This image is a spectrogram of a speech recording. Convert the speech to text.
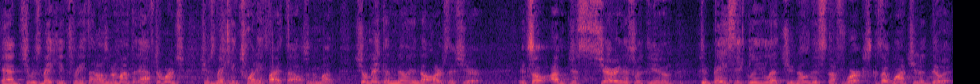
And she was making 3000 a month, and afterwards, she was making 25000 a month. She'll make a million dollars this year. And so I'm just sharing this with you to basically let you know this stuff works, because I want you to do it.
